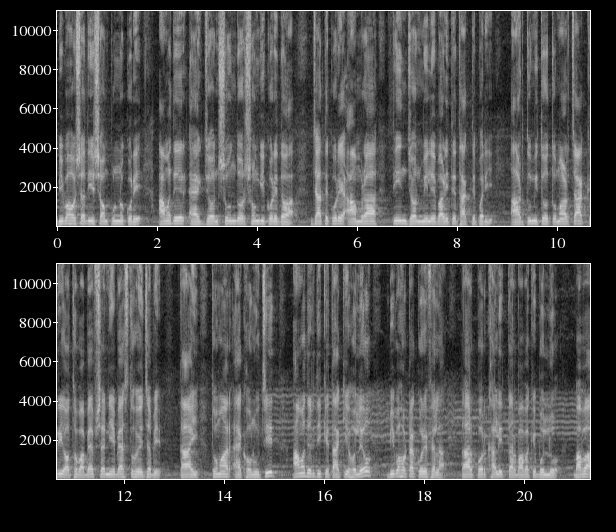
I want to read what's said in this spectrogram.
বিবাহ শাদী সম্পূর্ণ করে আমাদের একজন সুন্দর সঙ্গী করে দেওয়া, যাতে করে আমরা তিনজন মিলে বাড়িতে থাকতে পারি। আর তুমি তো তোমার চাকরি অথবা ব্যবসা নিয়ে ব্যস্ত হয়ে যাবে, তাই তোমার এখন উচিত আমাদের দিকে তাকিয়ে হলেও বিবাহটা করে ফেলা। তারপর খালিদ তার বাবাকে বলল, বাবা,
